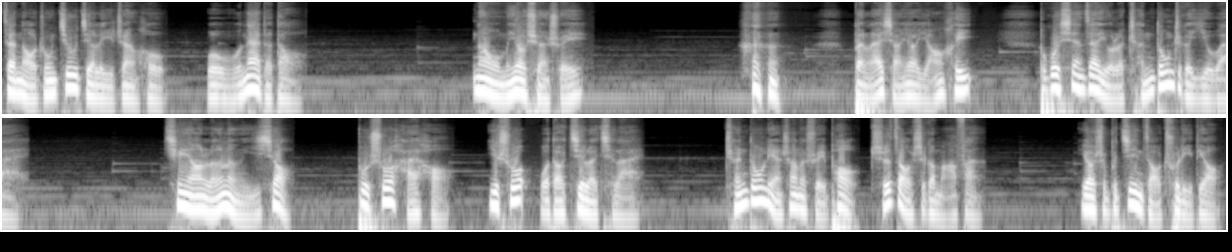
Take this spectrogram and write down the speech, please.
在脑中纠结了一阵后，我无奈的道：“那我们要选谁？”哼哼，本来想要杨黑，不过现在有了陈东这个意外。青阳冷冷一笑，不说还好，一说我倒记了起来。陈东脸上的水泡迟早是个麻烦，要是不尽早处理掉，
